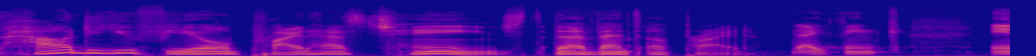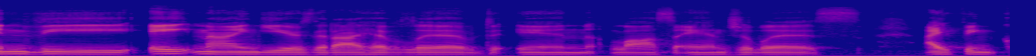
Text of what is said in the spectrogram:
How do you feel Pride has changed the event of Pride? I think in the eight, nine years that I have lived in Los Angeles, I think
